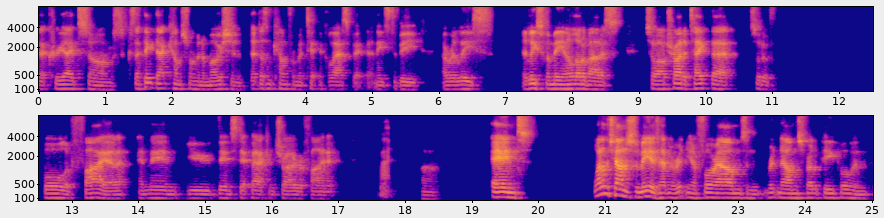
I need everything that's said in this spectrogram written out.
that creates songs, because I think that comes from an emotion that doesn't come from a technical aspect. That needs to be a release, at least for me and a lot of artists. So I'll try to take that sort of ball of fire and then you then step back and try to refine it. Right. Uh, and one of the challenges for me is having written, you know, four albums and written albums for other people and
